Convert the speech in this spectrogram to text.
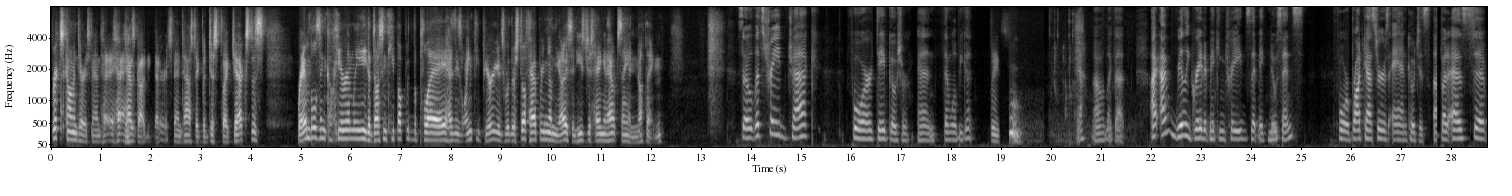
Brick's commentary is fanta- has gotten better. It's fantastic, but just like Jack's just rambles incoherently, doesn't keep up with the play, has these lengthy periods where there's stuff happening on the ice and he's just hanging out saying nothing. So let's trade Jack for Dave Goucher and then we'll be good. Please. Ooh. Yeah, I would like that. I, I'm really great at making trades that make no sense for broadcasters and coaches. Uh, but as to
